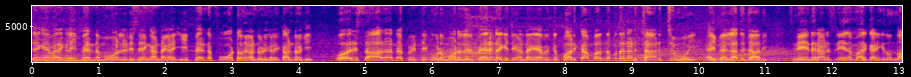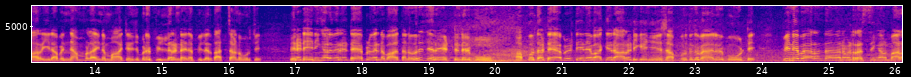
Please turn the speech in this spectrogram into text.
ചെങ്ങായിമാരങ്ങൾ ഈ പെരന്റെ മോഡൽ ഡിസൈൻ കണ്ടങ്ങൾ ഈ പെരന്റെ ഫോട്ടോ ഒന്ന് കണ്ടു നിങ്ങൾ കണ്ടു നോക്കി. ഒരു സാധാരണ പെട്ടിക്കൂട് മോഡൽ ഒരു പേരുണ്ടാക്കി വെച്ച് കണ്ടെങ്കിൽ നമുക്ക് പഠിക്കാൻ വന്നപ്പോൾ തന്നെ ചടച്ചു പോയി. ഐ വല്ലാത്ത ജാതി. സ്നേഹിതനാണ്. സ്നേഹിതന്മാർക്കാണെങ്കിൽ ഇതൊന്നും അറിയില്ല. അപ്പം നമ്മൾ അതിനെ മാറ്റി അടിച്ചു ഇവിടെ ഫില്ലർ ഉണ്ടായിരുന്നു. ഫില്ലർ തച്ചാണ് മുറിച്ച്. പിന്നെ ഡൈനിങ് ഹാൾ വരുന്ന ടേബിൾ വരുന്ന ഭാഗത്താണ്. ഒരു ചെറിയ എട്ടിന്റെ ഒരു പൂവും. അപ്പുറത്തെ ടേബിൾ ഇട്ടീനെ ബാക്കി ഒരു ആറടി കഴിഞ്ഞ ശേഷം അപ്പുറത്തേക്ക് വേലൊരു പൂവിട്ട്. പിന്നെ വേറെ എന്താ നമ്മൾ ഡ്രസ്സിങ് അൽമാറ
